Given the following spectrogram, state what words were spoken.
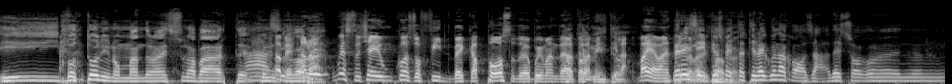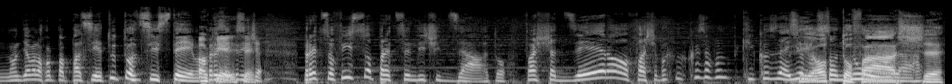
i bottoni non mandano da nessuna parte. Ah, Comunque, Vabbè, vabbè. allora, questo c'è un coso feedback apposta dove puoi mandare Ho la tua lamentela. Vai avanti. Per la- esempio, vabbè. aspetta, ti leggo una cosa. Adesso eh, non diamo la colpa a Palsi, è tutto il sistema. per Ok, esempio, sì. dice prezzo fisso, prezzo indicizzato, fascia zero, fascia. Ma cosa, che cos'è? Io Sì, non so otto nulla. fasce.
